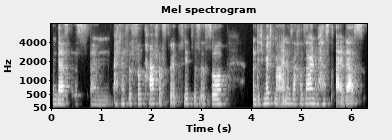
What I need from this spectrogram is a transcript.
Und das ist, ähm, das ist so krass, was du erzählst. Das ist so, und ich möchte mal eine Sache sagen, du hast all das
